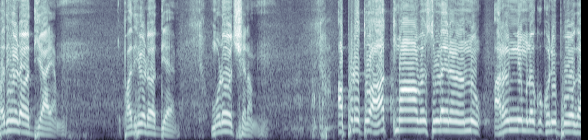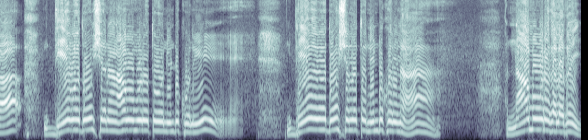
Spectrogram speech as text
పదిహేడో అధ్యాయం. పదిహేడో అధ్యాయం. మూడో క్షణం అప్పుడతో ఆత్మావసుడైన నన్ను అరణ్యమునకు కొనిపోగా దేవదూషణ నామములతో నిండుకొని దేవదూషణతో నిండుకొనిన నామములు గలదై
